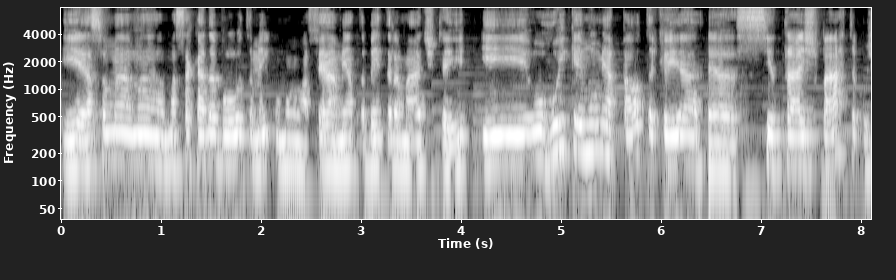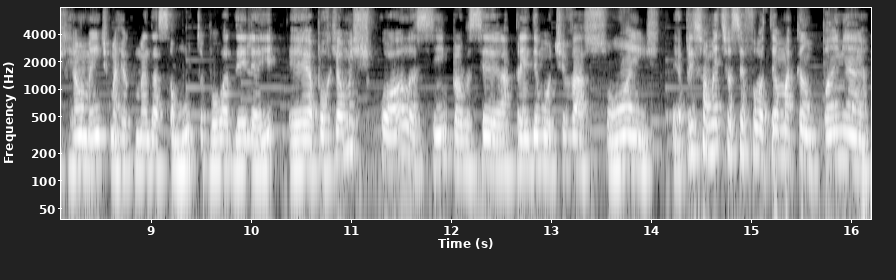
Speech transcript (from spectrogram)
E essa é uma, uma, uma sacada boa também, como uma ferramenta bem dramática aí. E o Rui queimou minha pauta, que eu ia eh, citar Spartacus, realmente uma recomendação muito boa dele aí, é, porque é uma escola, assim, para você aprender motivações, é, principalmente se você for ter uma campanha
